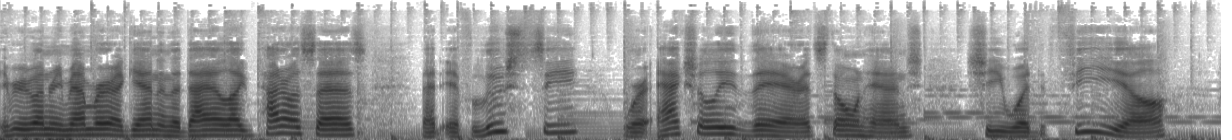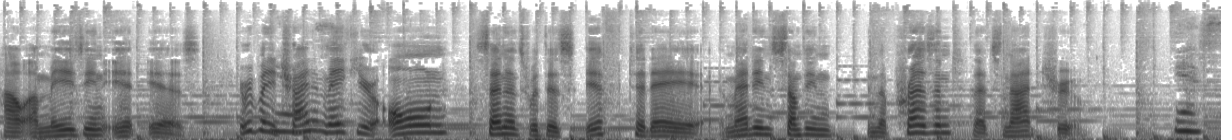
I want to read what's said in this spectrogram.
Everyone remember again in the dialogue, Taro says that if Lucy were actually there at Stonehenge, she would feel how amazing it is. Everybody, yes. try to make your own sentence with this if today. Imagine something in the present that's not true. Yes.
